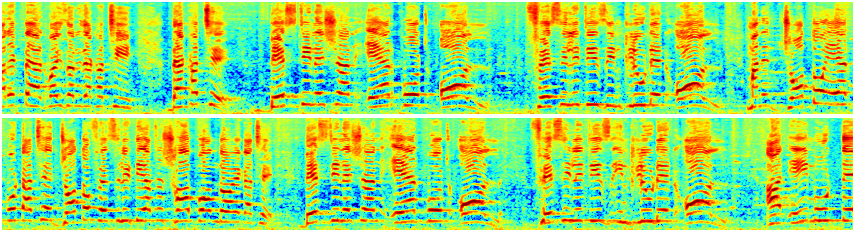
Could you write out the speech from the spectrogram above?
আরেকটা অ্যাডভাইজারি দেখাচ্ছি। দেখাচ্ছে destination airport all facilities included all মানে যত এয়ারপোর্ট আছে, যত ফেসিলিটি আছে, সব বন্ধ হয়ে গেছে। Destination airport all facilities included all আর এই মুহূর্তে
